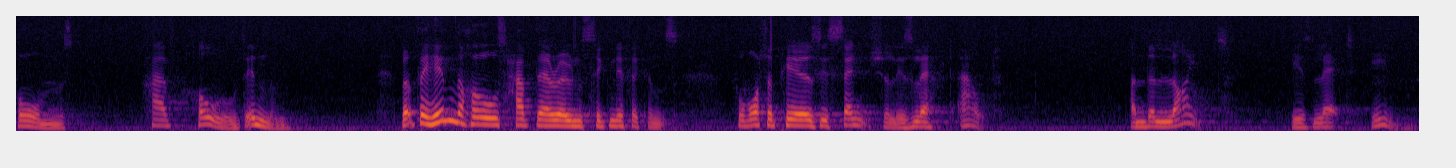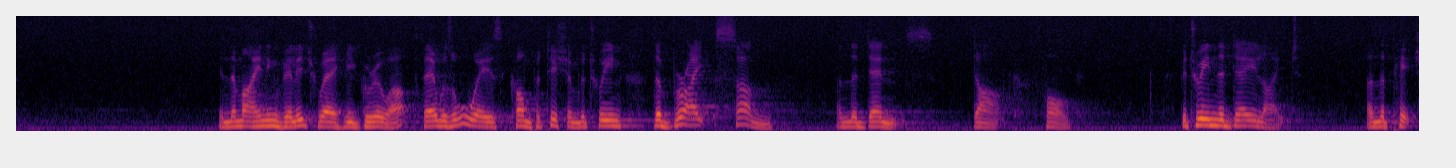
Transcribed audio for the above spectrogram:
forms have holes in them. But for him, the holes have their own significance, for what appears essential is left out and the light is let in. In the mining village where he grew up, there was always competition between the bright sun and the dense, dark fog, between the daylight and the pitch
